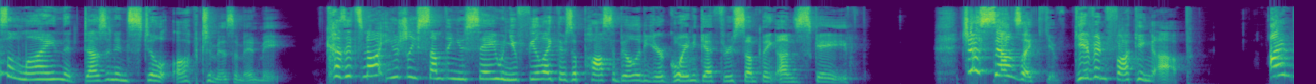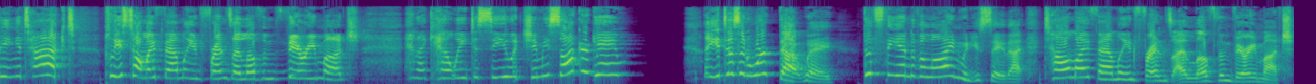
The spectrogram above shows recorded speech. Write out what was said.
is a line that doesn't instill optimism in me. Because it's not usually something you say when you feel like there's a possibility you're going to get through something unscathed. Just sounds like you've given fucking up. I'm being attacked. Please tell my family and friends I love them very much. And I can't wait to see you at Jimmy's soccer game. Like, it doesn't work that way. That's the end of the line when you say that. Tell my family and friends I love them very much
